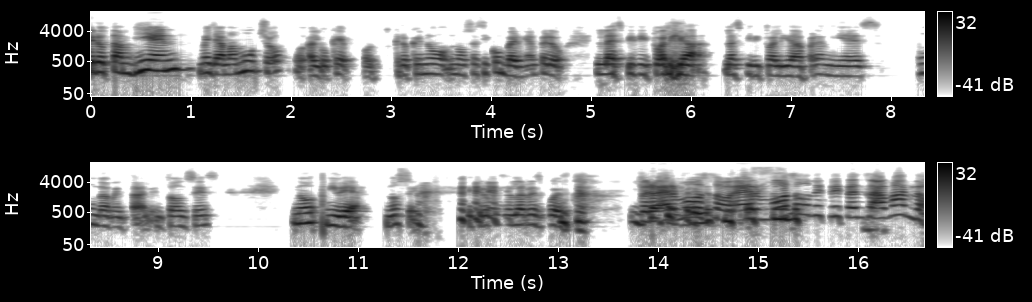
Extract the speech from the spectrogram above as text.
pero también me llama mucho, algo que pues, creo que no, no sé si convergen, pero la espiritualidad, la espiritualidad para mí es fundamental. Entonces, no, ni idea, no sé. Creo que esa es la respuesta. Pero hermoso, hermoso donde te están llamando.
